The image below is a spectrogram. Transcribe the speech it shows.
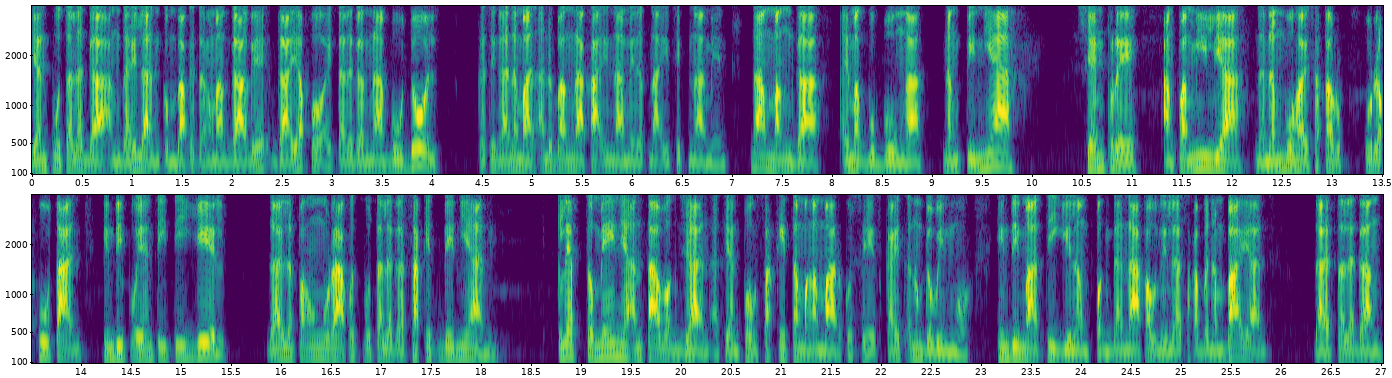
Yan po talaga ang dahilan kung bakit ang mga gaya, ko ay talagang nabudol. Kasi nga naman, ano bang nakain namin at naisip namin na ang mangga ay magbubunga ng pinya. Siyempre, ang pamilya na namuhay sa kurakutan, hindi po yan titigil. Dahil ang pangungurakot po talaga, sakit din yan. Kleptomania ang tawag dyan. At yan po ang sakit ng mga Marcoses. Kahit anong gawin mo, hindi matigil ang pagnanakaw nila sa kabanang bayan. Dahil talagang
